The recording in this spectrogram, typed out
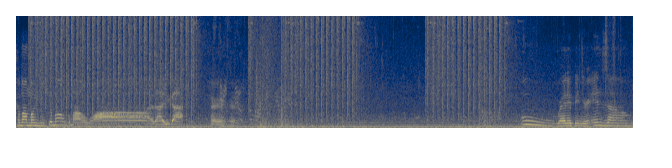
Come on, monkey. Come on, come on. Whoa, now you got. Here. Ooh, right up in your end zone.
